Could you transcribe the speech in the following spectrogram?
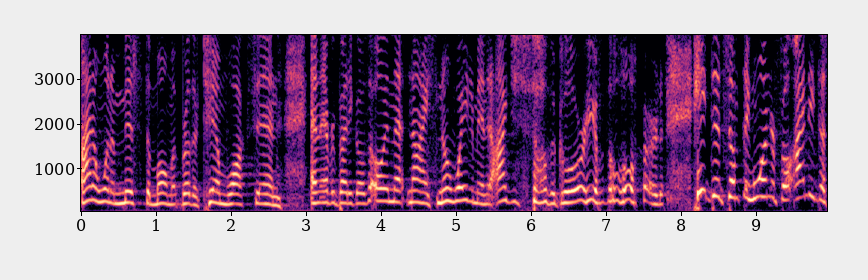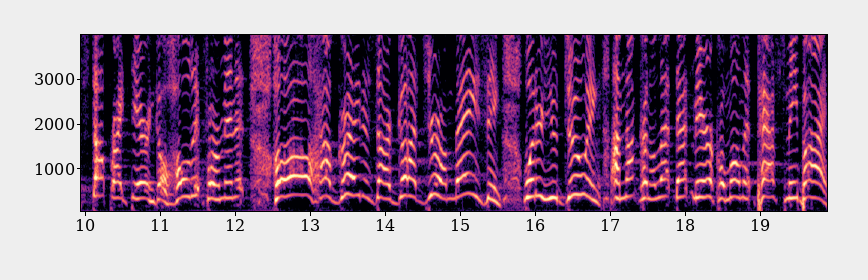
I don't want to miss the moment Brother Tim walks in and everybody goes, Oh, isn't that nice? No, wait a minute. I just saw the glory of the Lord. He did something wonderful. I need to stop right there and go, Hold it for a minute. Oh, Oh, how great is our God. You're amazing. What are you doing? I'm not going to let that miracle moment pass me by.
